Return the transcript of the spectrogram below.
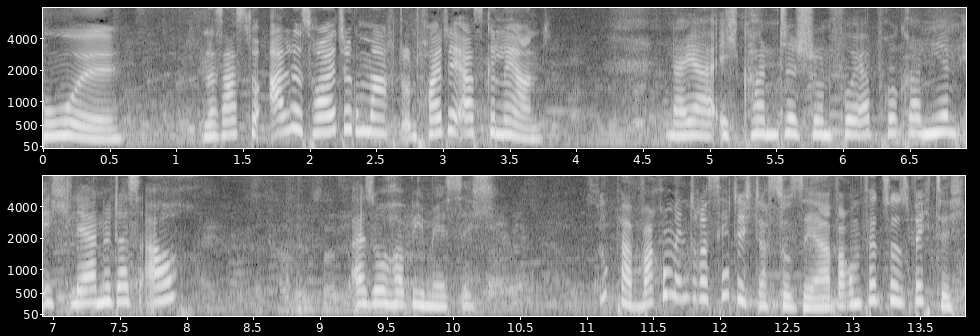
cool. Und das hast du alles heute gemacht und heute erst gelernt. Naja, ich konnte schon vorher programmieren, ich lerne das auch. Also hobbymäßig. Super. Warum interessiert dich das so sehr? Warum findest du das wichtig?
